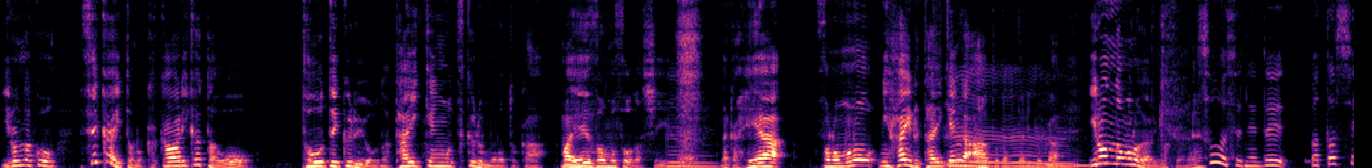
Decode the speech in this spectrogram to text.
いろんなこう世界との関わり方を問うてくるような体験を作るものとかまあ映像もそうだしうん。なんか部屋そのものに入る体験がアートだったりとかうん。いろんなものがありますよね。そうですね。で私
